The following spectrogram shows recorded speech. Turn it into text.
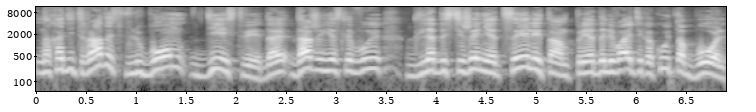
находить радость в любом действии, да, даже если вы для достижения цели там преодолеваете какую-то боль,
